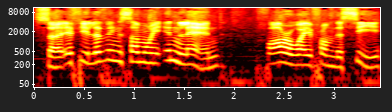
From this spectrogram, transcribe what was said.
So if you're living somewhere inland, far away from the sea,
